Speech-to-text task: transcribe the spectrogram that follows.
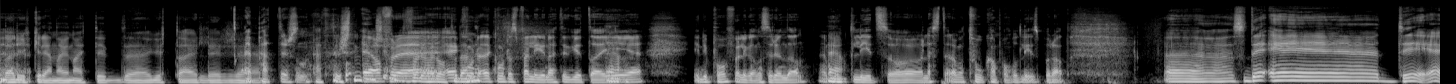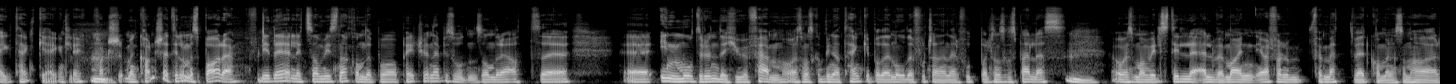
og da Eh, ryker en av United-gutta, eller Eh, eh, Patterson. Patterson, ja, for jeg, jeg, kommer, jeg kommer til å spille United-gutta i, i de påfølgende rundene. Ja. Mot Leeds og Leicester. De har to kamper mot Leeds på rad. Uh, så det er det jeg tenker, egentlig. Mm. Men kanskje til og med spare. Fordi det er litt sånn, Vi snakka om det på Patrion-episoden, Sondre. at eh, inn mot runde 25, og hvis man skal begynne å tenke på det nå, det er fortsatt en del fotball som skal spilles, Mm. og hvis man vil stille elleve mann, i hvert fall for mitt vedkommende som har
